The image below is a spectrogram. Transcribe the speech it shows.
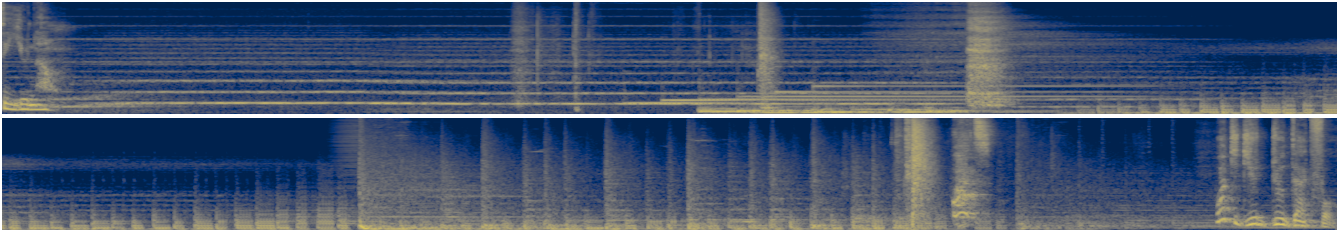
See you now. What? What did you do that for?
